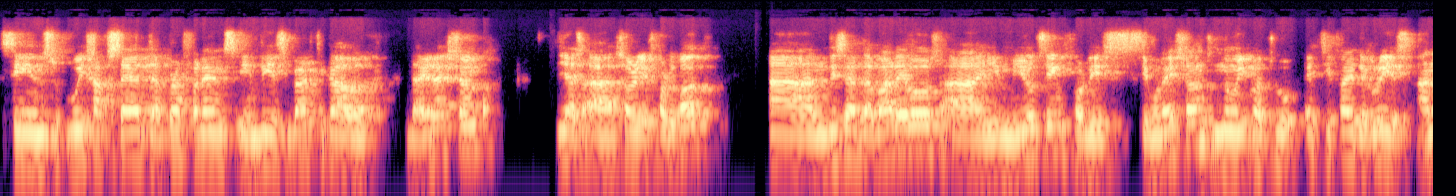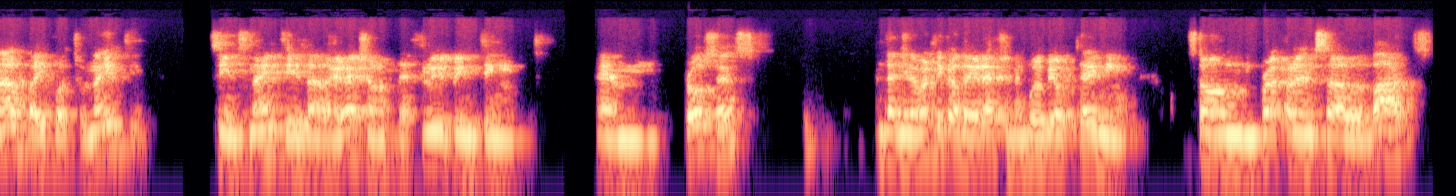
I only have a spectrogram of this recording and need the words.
since we have set the preference in this vertical direction. Yes, uh, sorry, I forgot. And these are the variables I'm using for these simulations, nu equal to 85 degrees and alpha equal to 90, since 90 is the direction of the 3D printing um, process. And then in the vertical direction, I will be obtaining some preferential bars.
